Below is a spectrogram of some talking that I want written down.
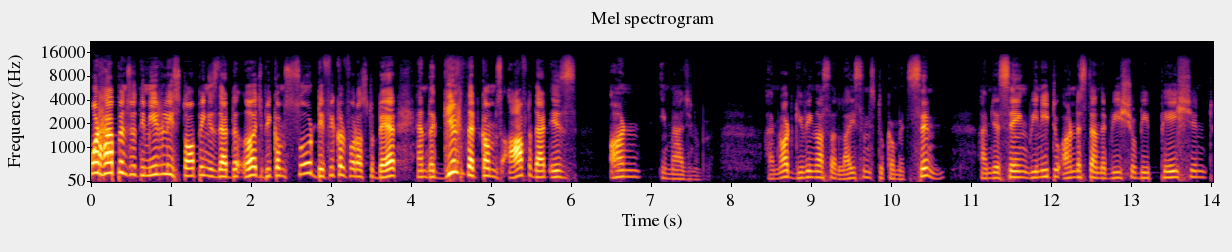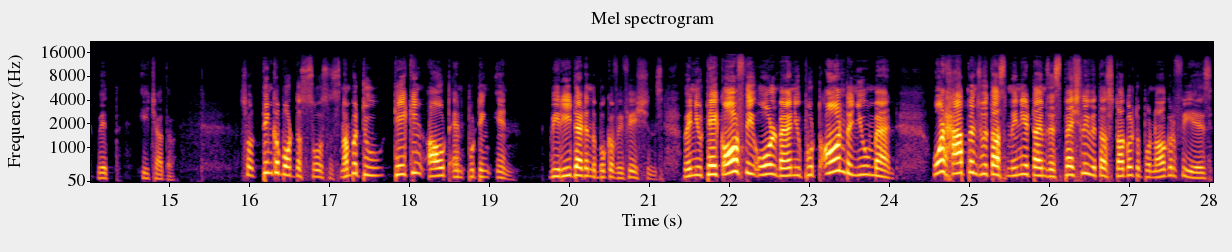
What happens with immediately stopping is that the urge becomes so difficult for us to bear, and the guilt that comes after that is unimaginable. I'm not giving us a license to commit sin. I'm just saying we need to understand that we should be patient with each other. So think about the sources. Number two, taking out and putting in. We read that in the book of Ephesians. When you take off the old man, you put on the new man. What happens with us many times, especially with our struggle to pornography, is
